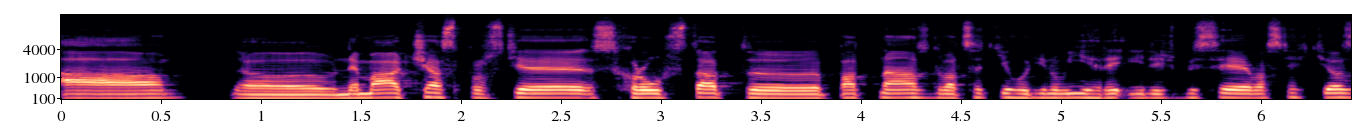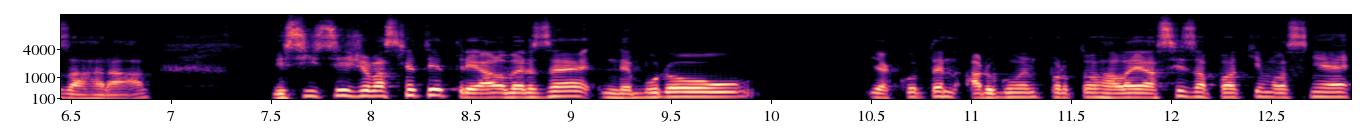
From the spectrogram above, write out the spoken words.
a uh, nemá čas prostě schroustat 15-20 hodinový hry, i když by si je vlastně chtěl zahrát, Myslíš si, že vlastně ty trial verze nebudou jako ten argument pro to, ale já si zaplatím vlastně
